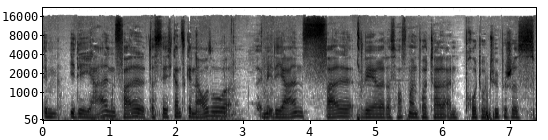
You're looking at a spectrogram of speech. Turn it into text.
im idealen Fall, das sehe ich ganz genauso, im idealen Fall wäre das Hoffmann-Portal ein prototypisches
